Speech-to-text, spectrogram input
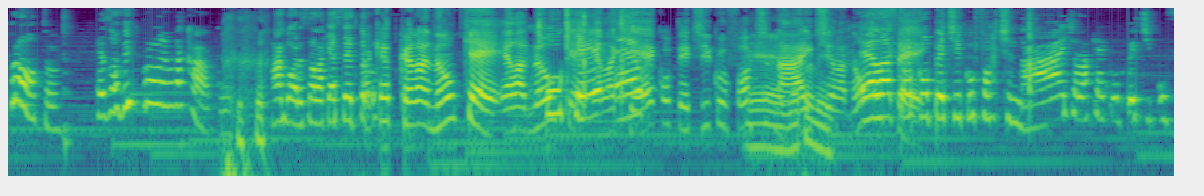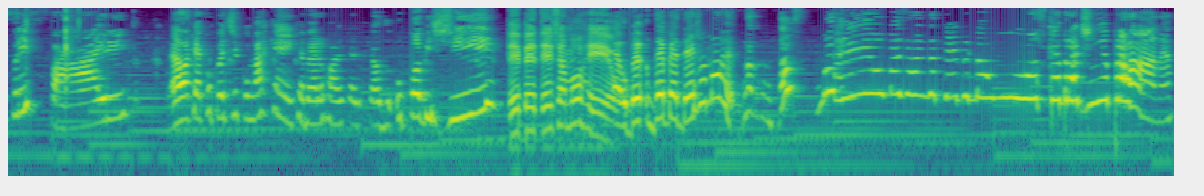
Pronto. Resolvi o problema da Capcom. Agora, se ela quer ser. tro- Porque é porque ela não quer, ela não Porque quer, ela é- quer competir com Fortnite, exatamente. ela não ela consegue. quer competir com Fortnite, ela quer competir com Free Fire, ela quer competir com mais quem? Que é, Battle Royale, que é o, PUBG. DBD já morreu. É, o, B- o DBD já morreu. Não, não, morreu, mas ela ainda tenta dar umas quebradinhas pra lá, né?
